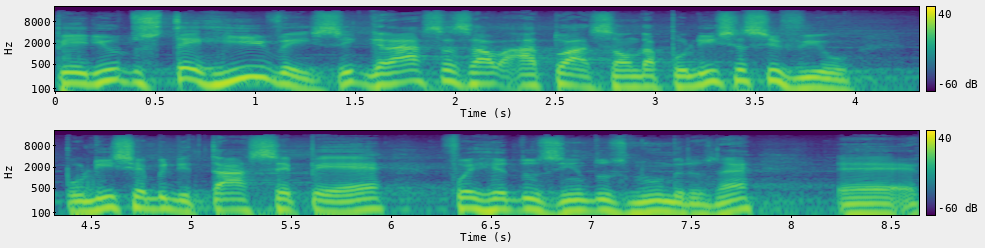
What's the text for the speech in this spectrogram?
períodos terríveis e graças à atuação da Polícia Civil, Polícia Militar, CPE, foi reduzindo os números, né? É,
